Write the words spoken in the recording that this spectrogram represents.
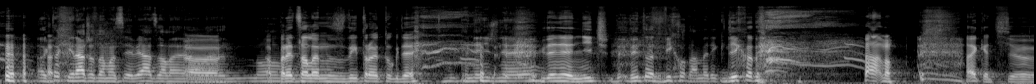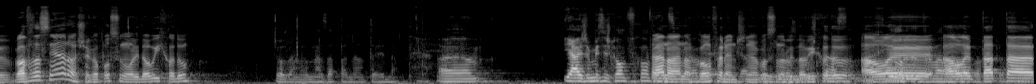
tak taký ráčo tam asi je viac, ale... ale no... A predsa len z Detroitu, kde... kde nič nie je. kde nie je nič. Detroit východ Ameriky. Východ... áno. Aj keď... E, vlastne áno, však ho posunuli do východu. Čo za na západ, to je jedno. Um, ja, že myslíš konf- konferenčne? Áno, áno, konferenčne ho posunuli do východu, ale, ale Tatar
